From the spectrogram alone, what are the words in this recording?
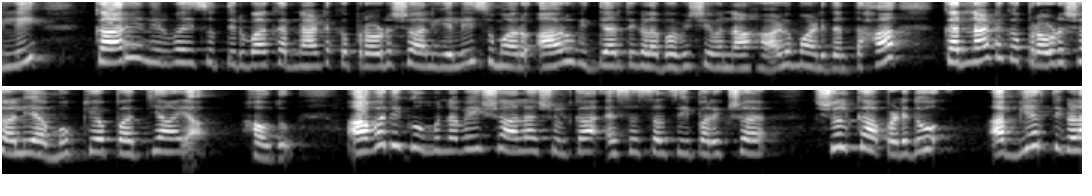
ಇಲ್ಲಿ ಕಾರ್ಯನಿರ್ವಹಿಸುತ್ತಿರುವ ಕರ್ನಾಟಕ ಪ್ರೌಢಶಾಲೆಯಲ್ಲಿ ಸುಮಾರು ಆರು ವಿದ್ಯಾರ್ಥಿಗಳ ಭವಿಷ್ಯವನ್ನು ಹಾಳು ಮಾಡಿದಂತಹ ಕರ್ನಾಟಕ ಪ್ರೌಢಶಾಲೆಯ ಮುಖ್ಯೋಪಾಧ್ಯಾಯ. ಹೌದು, ಅವಧಿಗೂ ಮುನ್ನವೇ ಶಾಲಾ ಶುಲ್ಕ ಎಸ್ಎಸ್ಎಲ್ಸಿ ಪರೀಕ್ಷಾ ಶುಲ್ಕ ಪಡೆದು ಅಭ್ಯರ್ಥಿಗಳ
